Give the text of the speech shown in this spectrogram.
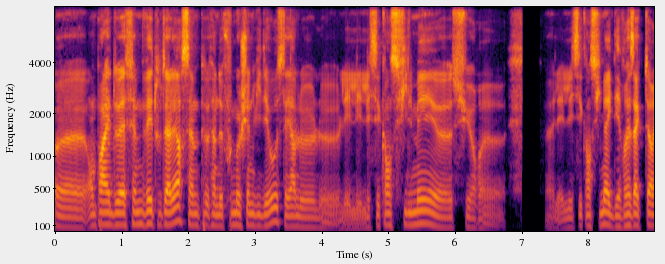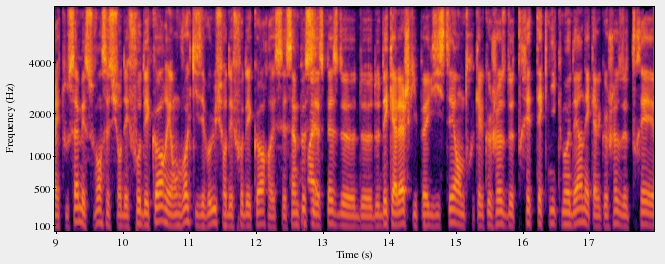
euh, on parlait de FMV tout à l'heure, c'est un peu, enfin de full motion vidéo, c'est-à-dire le, le- les, les- les séquences filmées euh, sur euh, les, les séquences filmées avec des vrais acteurs et tout ça, mais souvent c'est sur des faux décors et on voit qu'ils évoluent sur des faux décors. C'est c'est un peu ces Ouais. espèces de, de, de décalage qui peut exister entre quelque chose de très technique moderne et quelque chose de très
